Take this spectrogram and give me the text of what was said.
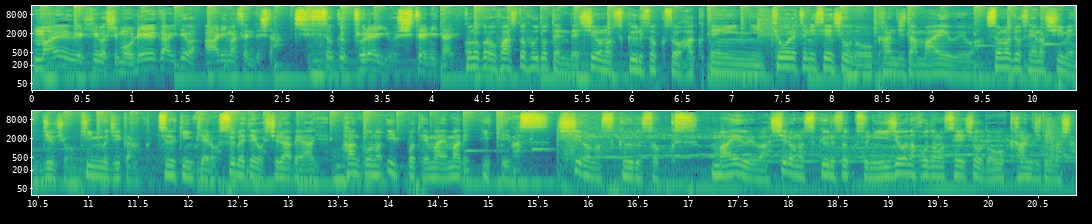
前上博も例外ではありませんでした。窒息プレイをしてみたい。この頃ファストフード店で白のスクールソックスを履く店員に強烈に性衝動を感じた前上はその女性の氏名住所勤務時間通勤経路全てを調べ上げ犯行の一歩手前まで行っています。白のスクールソックス。前上は白のスクールソックスに異常なほどの性衝動を感じていました。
